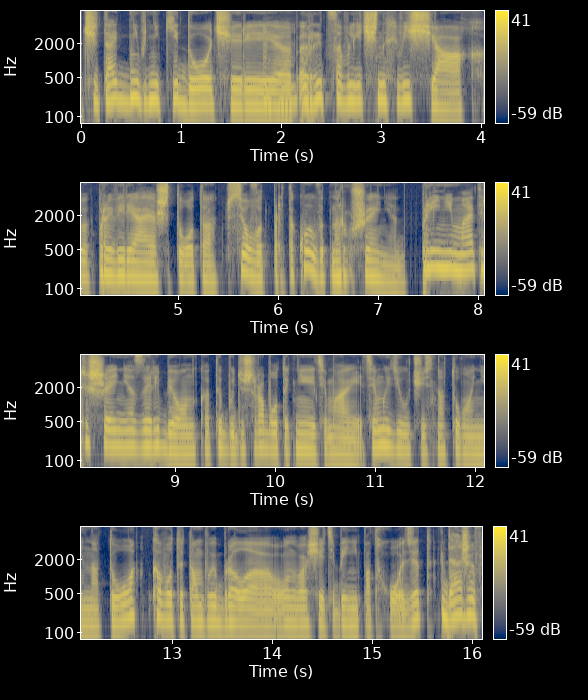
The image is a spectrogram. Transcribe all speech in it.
читать дневники дочери, угу. рыться в личных вещах, проверяя что-то. Все вот про такое вот нарушение. Принимать решение за ребенка. Ты будешь работать не этим, а этим. Иди учись на то, а не на то. Кого ты там выбрала, он вообще тебе не подходит. Даже в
